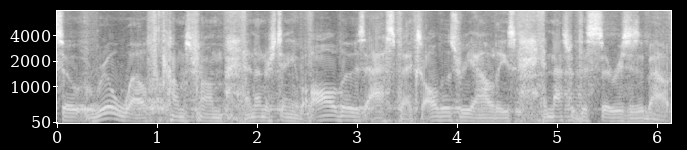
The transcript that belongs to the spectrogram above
So real wealth comes from an understanding of all those aspects, all those realities, and that's what this series is about,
